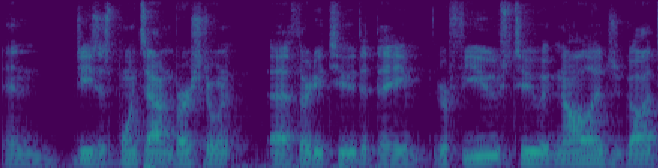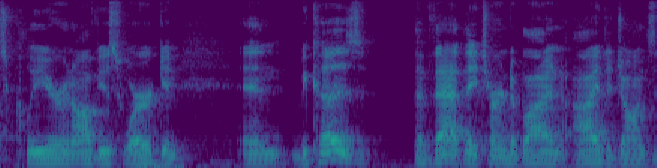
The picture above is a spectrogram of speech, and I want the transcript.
and Jesus points out in verse uh, 32 that they refuse to acknowledge God's clear and obvious work. And, and because of that, they turned a blind eye to John's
